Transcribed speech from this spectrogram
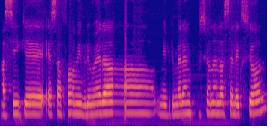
Así que esa fue mi primera, mi primera incursión en la selección.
